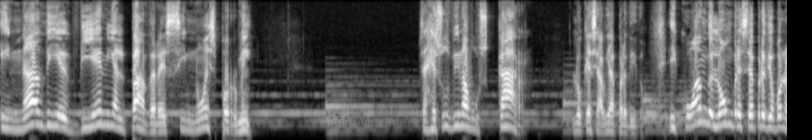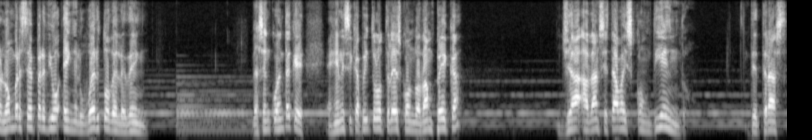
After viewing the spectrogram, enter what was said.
y nadie viene al Padre si no es por mí. O sea, Jesús vino a buscar lo que se había perdido. Y cuando el hombre se perdió, bueno, el hombre se perdió en el huerto del Edén. Dase en cuenta que en Génesis capítulo 3, cuando Adán peca, ya Adán se estaba escondiendo detrás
